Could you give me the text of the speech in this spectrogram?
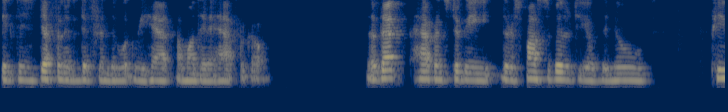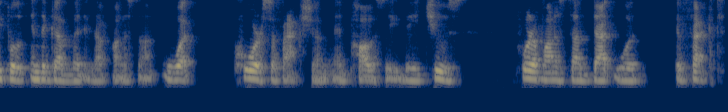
it is definitely different than what we had a month and a half ago. Now that happens to be the responsibility of the new people in the government in Afghanistan, what course of action and policy they choose for Afghanistan that would affect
